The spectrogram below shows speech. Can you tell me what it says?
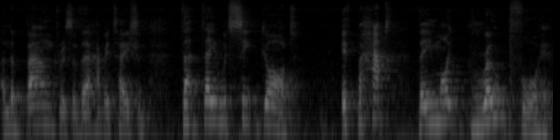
and the boundaries of their habitation, that they would seek God, if perhaps they might grope for Him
